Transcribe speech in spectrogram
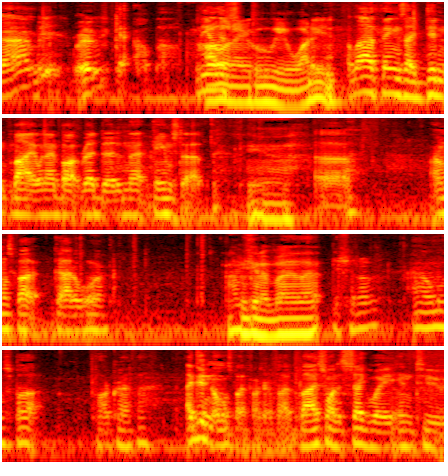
Zombie versus cowboy. The other, Holiday Hooey, what are you? a lot of things I didn't buy when I bought Red Dead in that GameStop. yeah, Uh, I almost bought God of War. I'm gonna buy that. You should have. I almost bought Far Cry 5. I didn't almost buy Far Cry 5, but I just want to segue into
